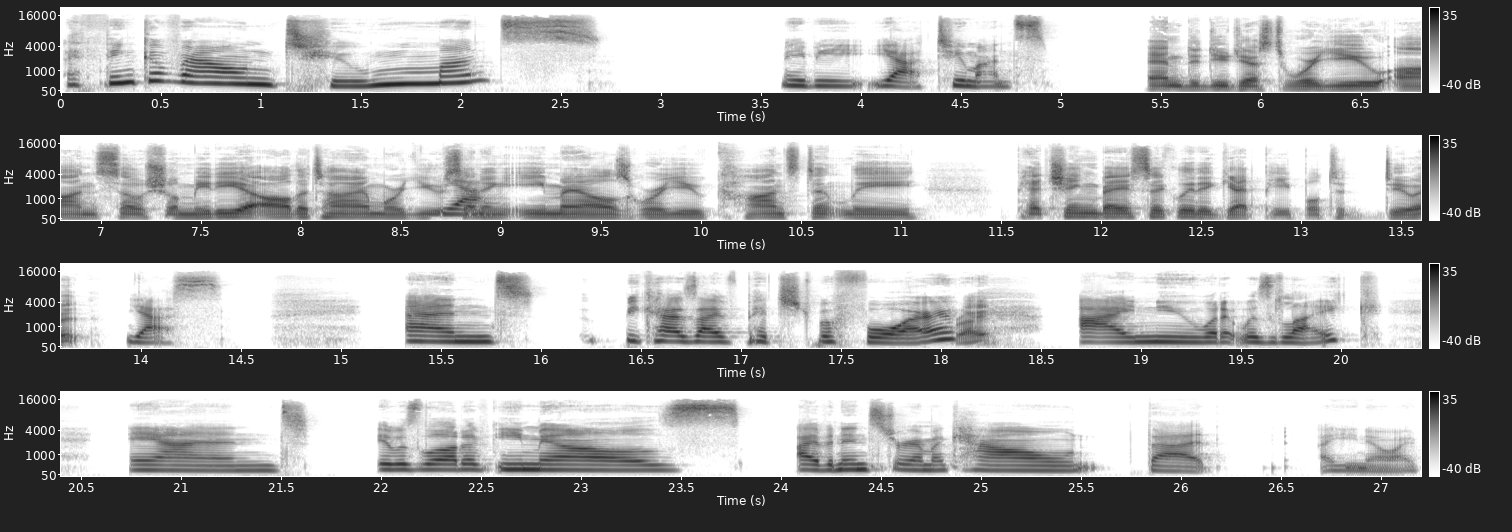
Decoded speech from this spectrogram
I think around two months, maybe, yeah, two months. And did you just were you on social media all the time? Were you Yeah. sending emails? Were you constantly pitching basically to get people to do it? Yes. And because I've pitched before, Right. I knew what it was like. And it was a lot of emails. I have an Instagram account that, you know, I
